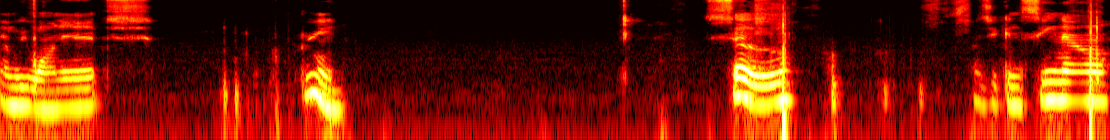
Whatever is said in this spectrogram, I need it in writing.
and we want it green. So, as you can see now,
